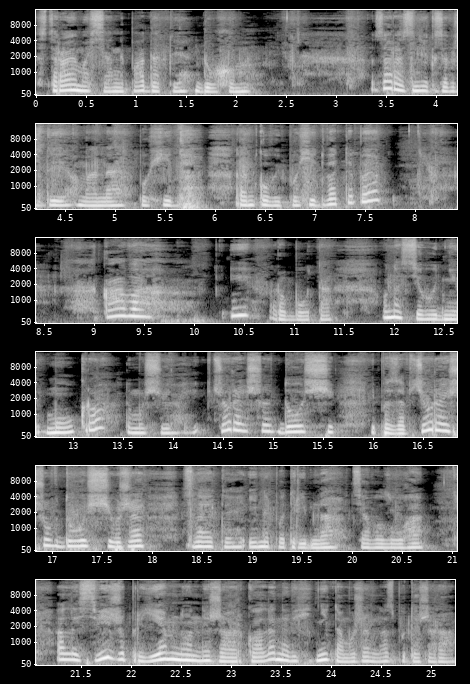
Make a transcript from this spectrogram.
стараємося не падати духом. Зараз, як завжди, у мене похід, ранковий похід в АТБ, кава і робота. У нас сьогодні мокро, тому що вчора йшов дощ, і позавчора йшов дощ, вже, знаєте, і не потрібна ця волога. Але свіжо, приємно, не жарко, але на вихідні там уже в нас буде жара.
